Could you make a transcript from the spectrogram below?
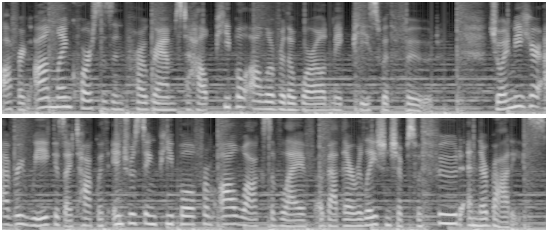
offering online courses and programs to help people all over the world make peace with food. Join me here every week as I talk with interesting people from all walks of life about their relationships with food and their bodies.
